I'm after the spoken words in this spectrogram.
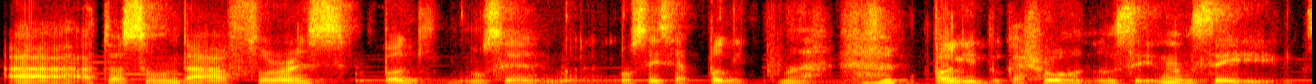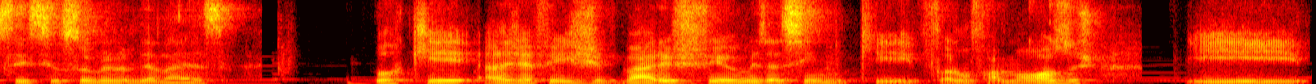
a atuação da Florence Pug. Não sei, não sei se é Pug, né? Pug do cachorro, não sei, não sei, não sei se o sobrenome dela é essa. Porque ela já fez vários filmes, assim, que foram famosos e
